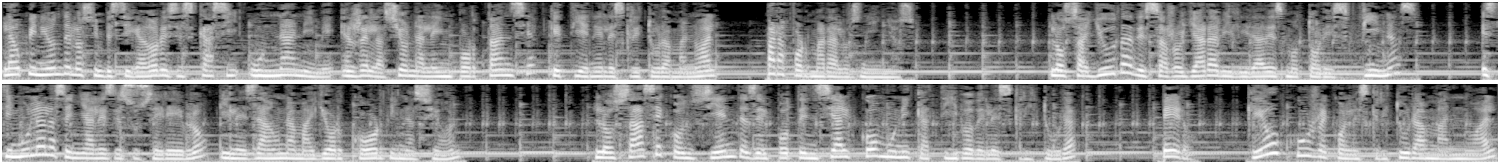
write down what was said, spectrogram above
La opinión de los investigadores es casi unánime en relación a la importancia que tiene la escritura manual para formar a los niños. Los ayuda a desarrollar habilidades motores finas, estimula las señales de su cerebro y les da una mayor coordinación, los hace conscientes del potencial comunicativo de la escritura, pero ¿qué ocurre con la escritura manual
